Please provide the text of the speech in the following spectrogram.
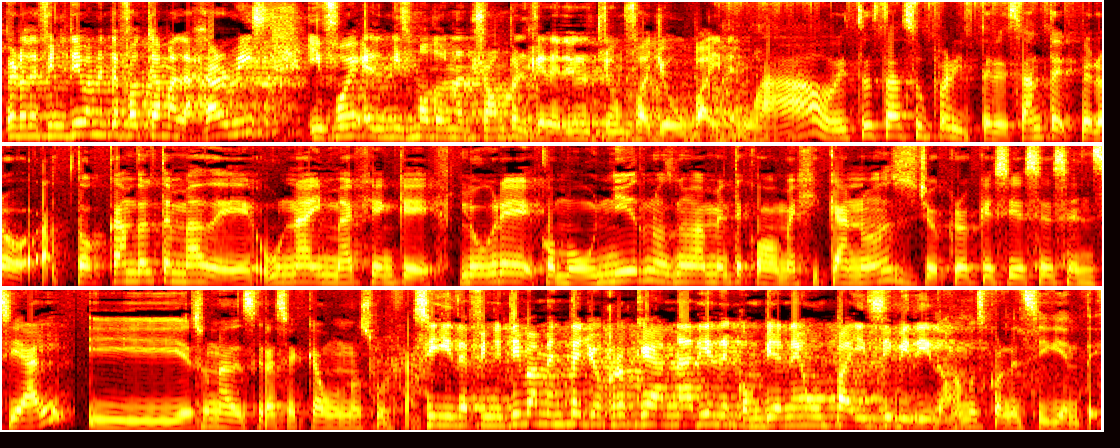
Pero definitivamente fue Kamala Harris y fue el mismo Donald Trump el que le dio el triunfo a Joe Biden. Wow, esto está súper interesante, pero tocando el tema de una imagen que logre como unirnos nuevamente como mexicanos, yo creo que sí es esencial y es una desgracia que aún no surja. Sí, definitivamente yo creo que a nadie le conviene un país dividido. Vamos con el siguiente.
